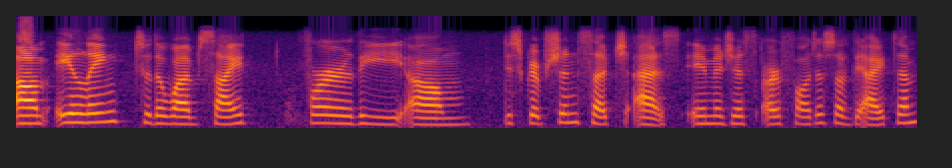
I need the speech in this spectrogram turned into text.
um, a link to the website for the um, description such as images or photos of the item,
